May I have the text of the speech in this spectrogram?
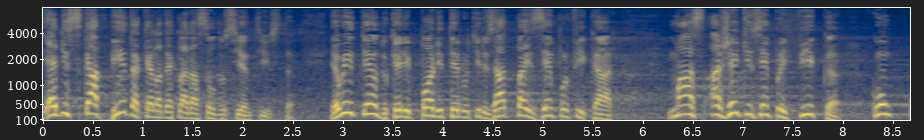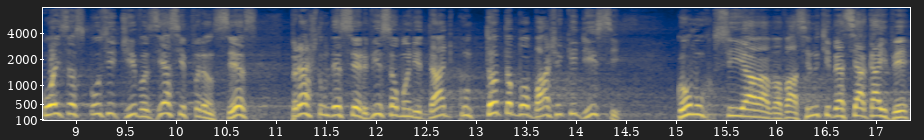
é descabida aquela declaração do cientista. Eu entendo que ele pode ter utilizado para exemplificar, mas a gente exemplifica com coisas positivas. E esse francês presta um desserviço à humanidade com tanta bobagem que disse como se a vacina tivesse HIV.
